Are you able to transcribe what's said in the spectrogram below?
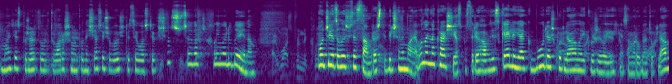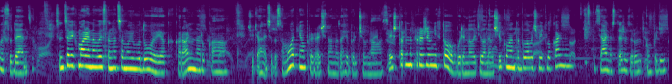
Матіас пожертвував товаришами по нещастю, щоб вивчити цей острів. Що ж це за жахлива людина? Отже, я залишився сам, решти більше немає. Воно й на краще. Я спостерігав зі скелі, як буря шкурляла і кружила їхнє саморобне трухляве суденце. Сонцеві хмари нависли над самою водою, як каральна рука, що тягнеться до самотнього, приреченого на загибель човна. Цей шторм не пережив ніхто. Буря налетіла неочікувано та була, вочевидь, локальною. Я спеціально стежив за розвитком подій.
